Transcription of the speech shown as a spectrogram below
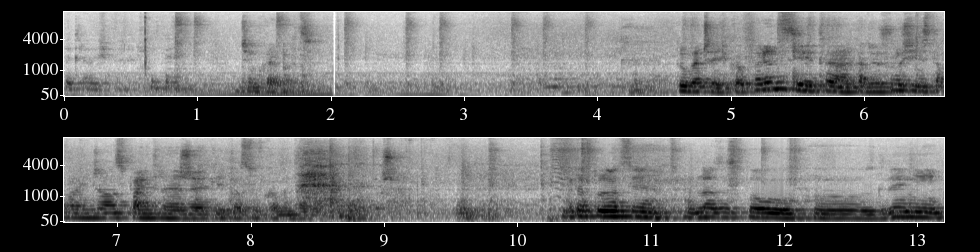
wygrałyśmy. Dziękuję bardzo. Druga część konferencji. Trener Kariusz Rusin, Stefan Jones. Pani trenerze, kilka słów komentarzy. Proszę. Gratulacje dla zespołu e, z Gdyni.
